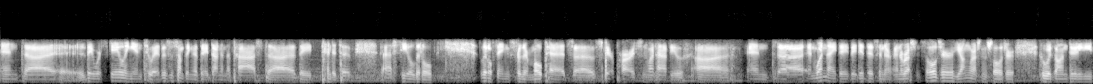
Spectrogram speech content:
and uh, they were scaling into it. This is something that they'd done in the past. Uh, they tended to uh, steal little little things for their mopeds, uh, spare parts, and what have you. Uh, and uh, and one night they they did this in a, in a Russian soldier, young Russian soldier, who was on duty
